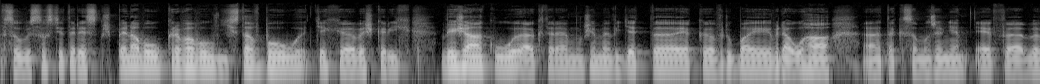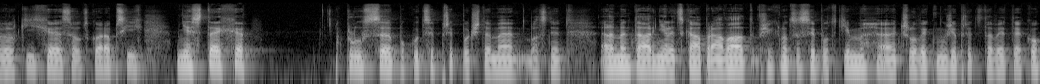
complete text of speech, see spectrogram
v souvislosti tedy s špinavou špinavou, krvavou výstavbou těch eh, veškerých věžáků, eh, které můžeme vidět eh, jak v Dubaji, v Dauha, tak samozřejmě i ve velkých saudsko-arabských městech plus pokud si připočteme vlastně elementární lidská práva, všechno, co si pod tím eh, člověk může představit, jako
